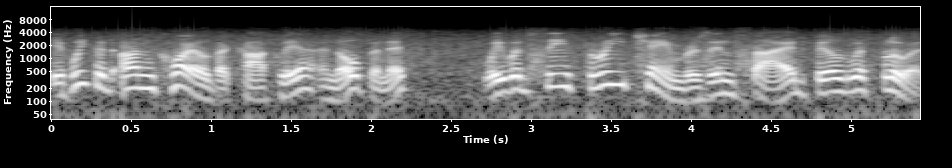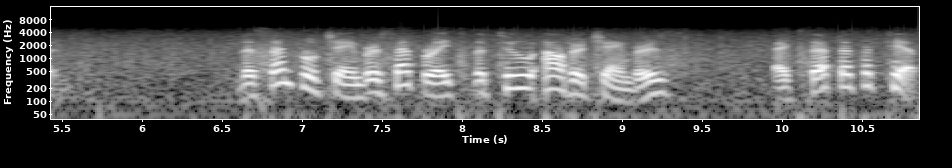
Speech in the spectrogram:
If we could uncoil the cochlea and open it, we would see three chambers inside filled with fluid. The central chamber separates the two outer chambers, except at the tip.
